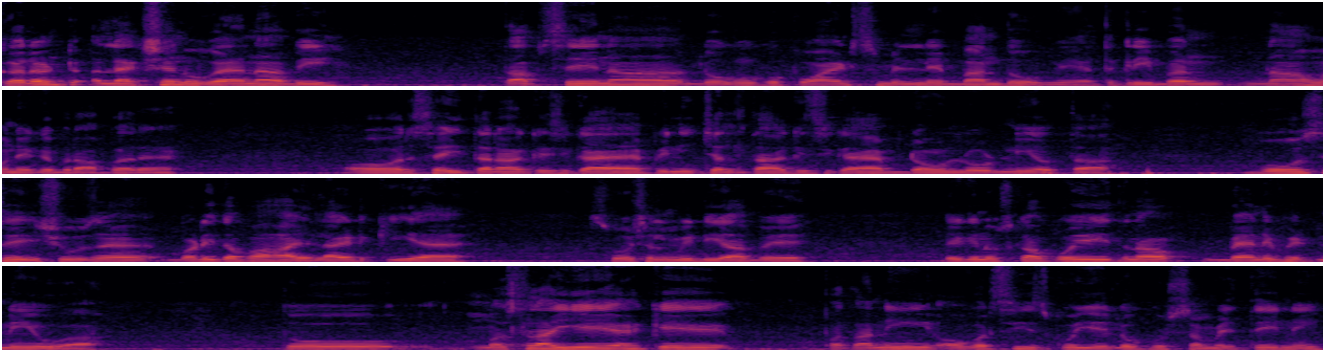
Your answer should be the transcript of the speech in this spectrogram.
करंट इलेक्शन हुआ है ना अभी तब से ना लोगों को पॉइंट्स मिलने बंद हो गए हैं, तकरीबन ना होने के बराबर हैं। और सही तरह किसी का ऐप ही नहीं चलता, किसी का ऐप डाउनलोड नहीं होता। बहुत से इश्यूज़ हैं, बड़ी दफ़ा हाईलाइट किया है सोशल मीडिया पे, लेकिन उसका कोई इतना बेनिफिट नहीं हुआ। तो मसला ये है कि पता नहीं ओवरसीज़ को ये लोग कुछ समझते ही नहीं।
